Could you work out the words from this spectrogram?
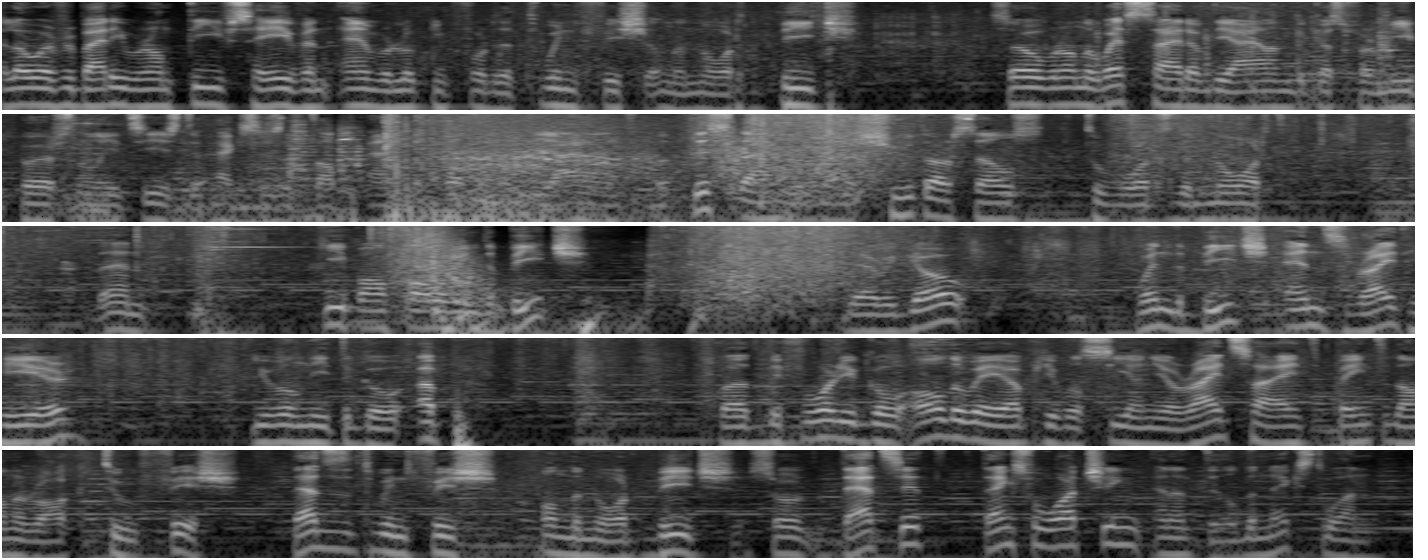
Hello everybody, we're on Thieves Haven and we're looking for the twin fish on the north beach. So we're on the west side of the island because for me personally it's easy to access the top and the bottom of the island. But this time we're gonna shoot ourselves towards the north. Then keep on following the beach. There we go. When the beach ends right here, you will need to go up. But before you go all the way up, you will see on your right side, painted on a rock, two fish. That's the twin fish on the North Beach. So that's it. Thanks for watching and until the next one.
